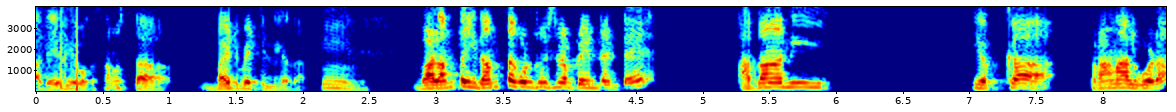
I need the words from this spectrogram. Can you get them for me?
అదేది ఒక సంస్థ బయట పెట్టింది కదా. వాళ్ళంతా ఇదంతా కూడా చూసినప్పుడు ఏంటంటే అదాని యొక్క ప్రాణాలు కూడా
